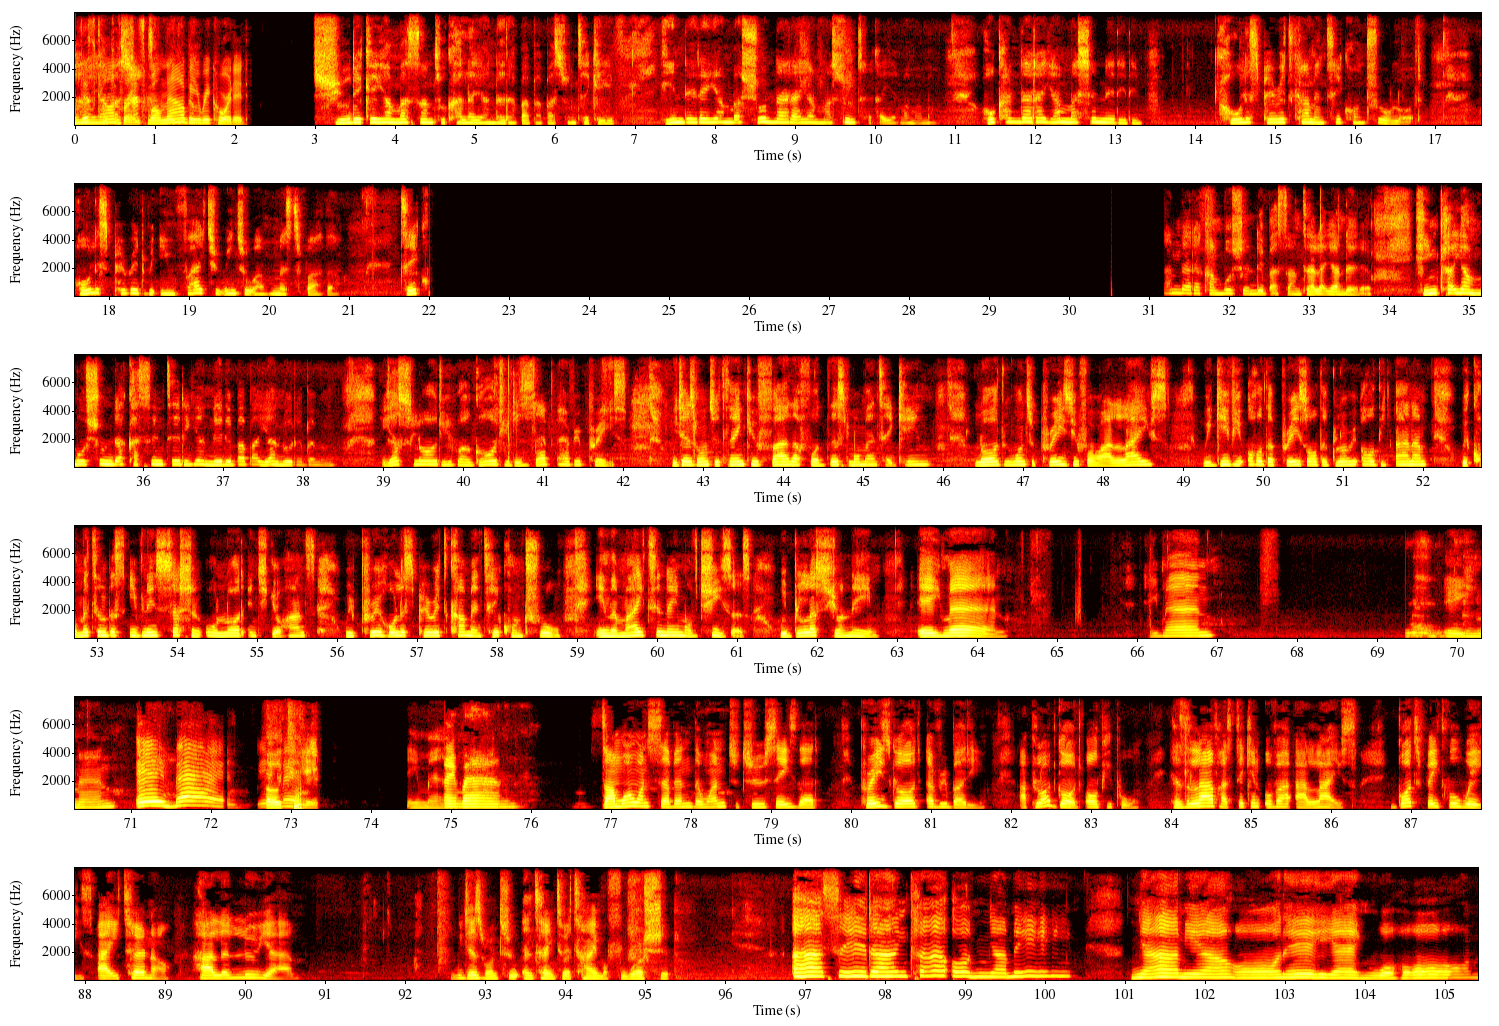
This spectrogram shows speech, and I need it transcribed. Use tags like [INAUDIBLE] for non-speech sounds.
Ah, this conference will now be recorded. Shodeke yamba santu kala yandara baba basunte ke hindere yamba shonara yamba kayama mama hokandara yamba shenere Holy Spirit come and take control Lord. Holy Spirit we invite you into our midst Father. Take Andara kamboshende basantala yandere hinka ya moshunda kasinteri yandere baba yanure baba Yes, Lord, you are God. You deserve every praise. We just want to thank you, Father, for this moment again. Lord, we want to praise you for our lives. We give you all the praise, all the glory, all the honor. We commit in this evening session, oh Lord, into your hands. We pray, Holy Spirit, come and take control. In the mighty name of Jesus, we bless your name. Amen. Amen. Amen. Amen. Amen. Okay. Amen. Amen. Psalm 117, the 1 to 2 says that, Praise God, everybody. Applaud God, all people. His love has taken over our lives. God's faithful ways are eternal. Hallelujah. We just want to enter into a time of worship. Asidanka onyame one yen wo Enyama, eya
